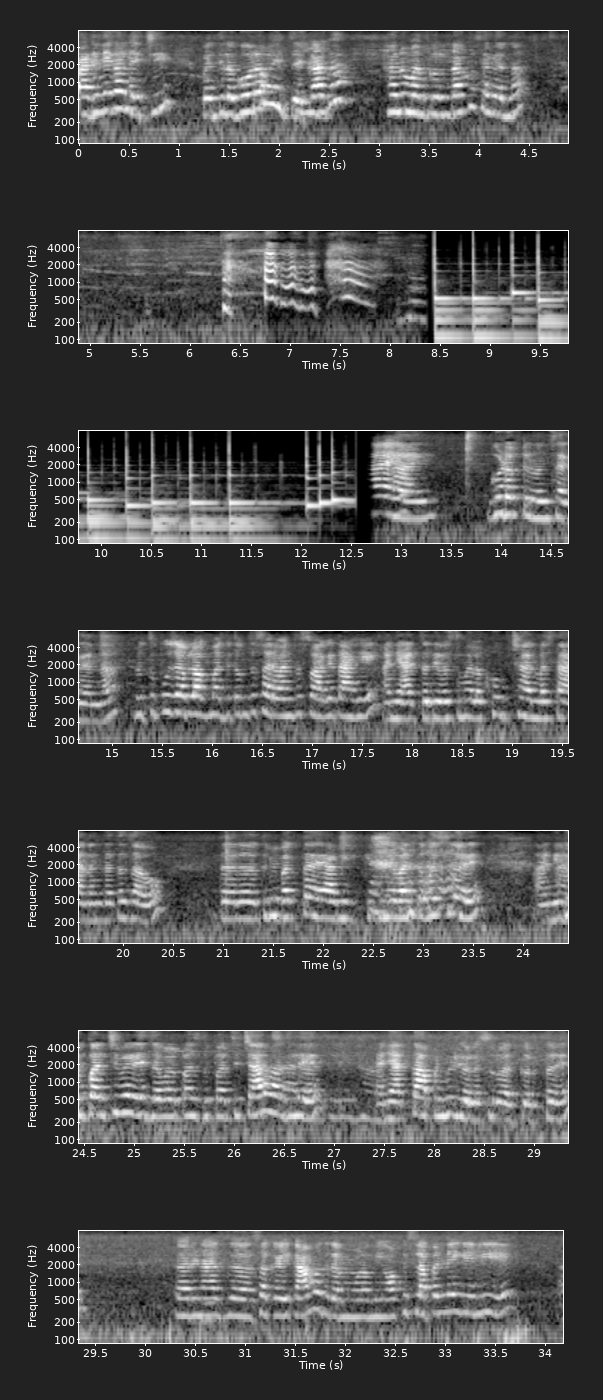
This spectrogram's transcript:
साडी नाही घालायची पण तिला गोरं व्हायचंय. का ग? हनुमान करून दाखवू सगळ्यांना. हाय हाय गुड आफ्टरनून सगळ्यांना. ऋतुपूजा ब्लॉगमध्ये तुमचं सर्वांचं स्वागत आहे. आणि आजचा दिवस तुम्हाला खूप छान मस्त आनंदाचा जाओ तर तुम्ही बघताय आम्ही किती निवांत बसलोय. आणि दुपारची वेळ आहे जवळपास दुपारचे चार वाजले. आणि आता आपण व्हिडिओला सुरुवात करतोय. कारण आज सकाळी काम होतं त्यामुळं मी ऑफिसला पण नाही गेलीये.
